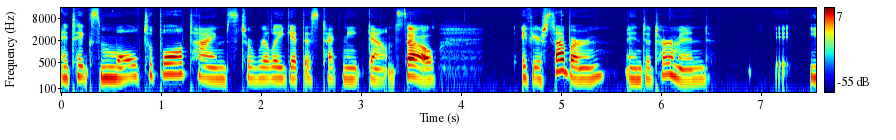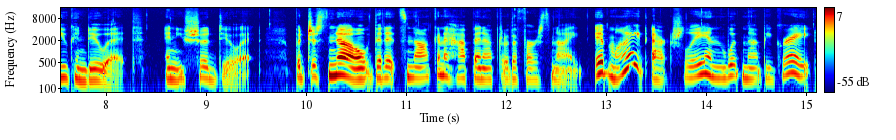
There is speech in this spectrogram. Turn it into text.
It takes multiple times to really get this technique down. So if you're stubborn and determined, you can do it and you should do it. But just know that it's not going to happen after the first night. It might actually, and wouldn't that be great?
